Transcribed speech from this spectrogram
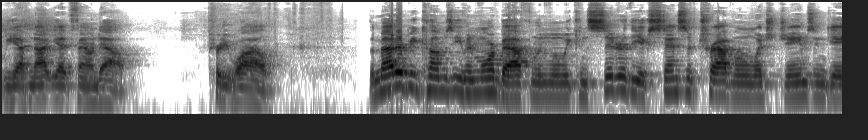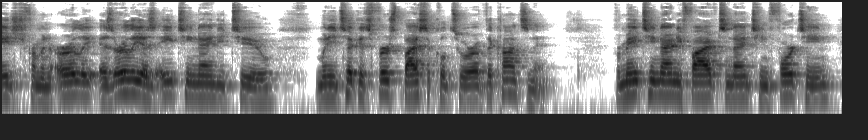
We have not yet found out. Pretty wild. The matter becomes even more baffling when we consider the extensive travel in which James engaged from an early, as early as 1892 when he took his first bicycle tour of the continent. From 1895 to 1914,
